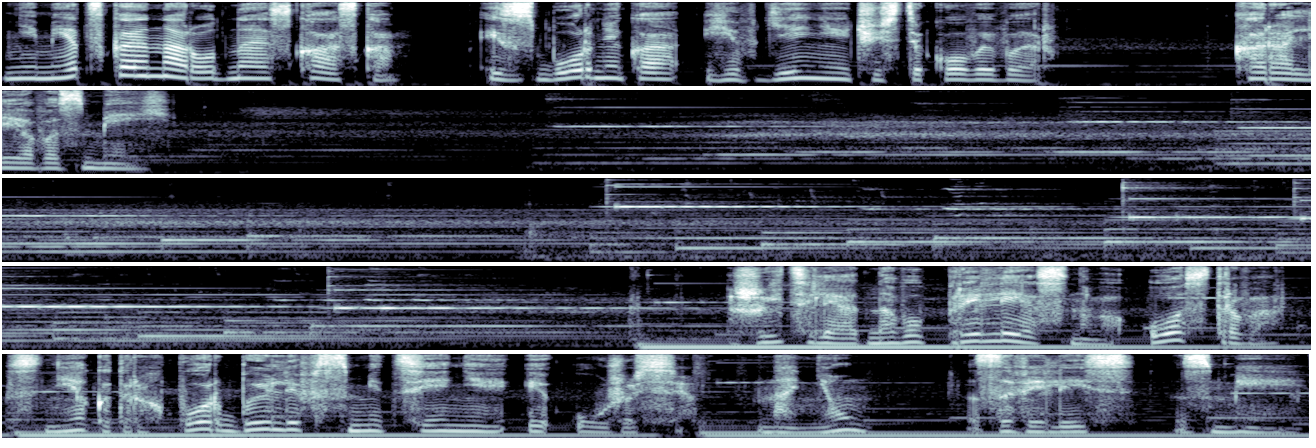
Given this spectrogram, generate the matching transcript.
Немецкая народная сказка из сборника Евгении Чистяковой Вер. Королева змей. Жители одного прелестного острова с некоторых пор были в смятении и ужасе. На нем завелись змеи.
